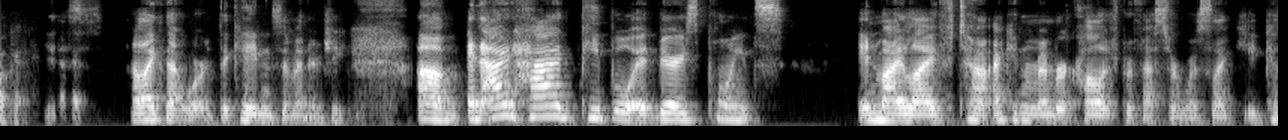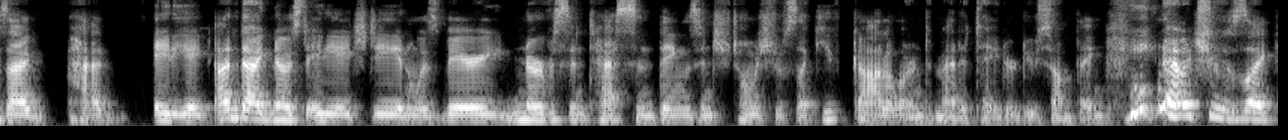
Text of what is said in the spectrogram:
Okay. Yes. I like that word, the cadence of energy. Um, and I'd had people at various points in my lifetime. I can remember a college professor was like, because I had ADHD, undiagnosed ADHD and was very nervous in tests and things. And she told me, she was like, you've got to learn to meditate or do something. you know, she was like,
